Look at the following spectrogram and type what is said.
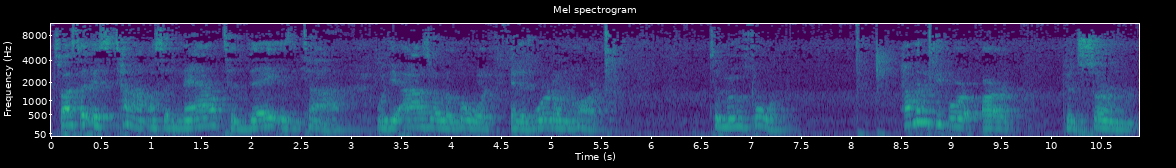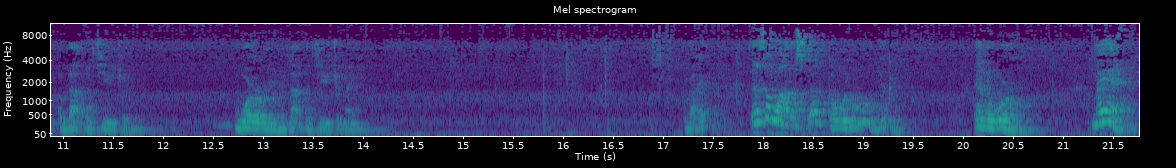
So I said, it's time. I said, now, today is the time with your eyes on the Lord and his word on your heart to move forward. How many people are, are concerned about the future? Worried about the future, maybe? Right? There's a lot of stuff going on, in the world. Man,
